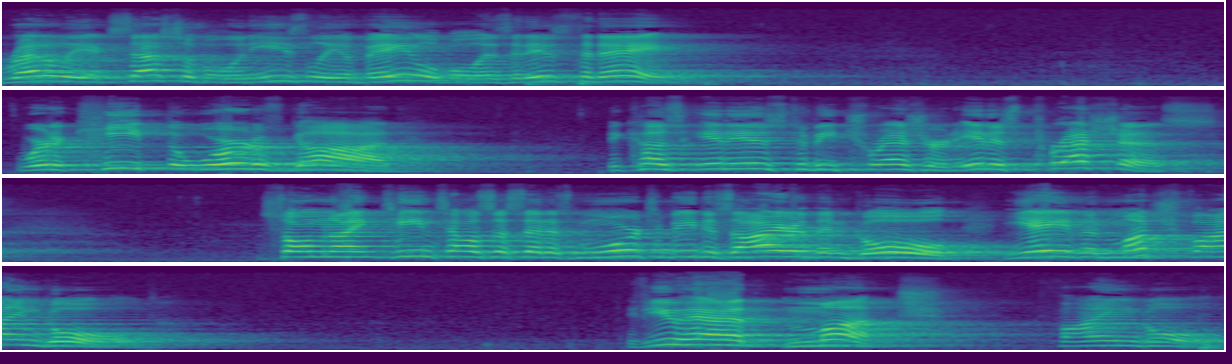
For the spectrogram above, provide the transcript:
readily accessible and easily available as it is today. We're to keep the Word of God because it is to be treasured, it is precious. Psalm 19 tells us that it's more to be desired than gold, yea, than much fine gold. If you had much fine gold,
